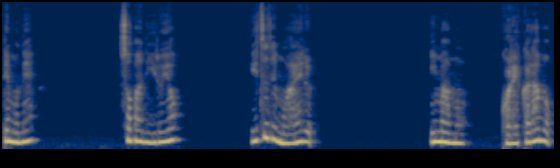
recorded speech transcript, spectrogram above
でもね、そばにいるよ。いつでも会える。今も、これからも、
